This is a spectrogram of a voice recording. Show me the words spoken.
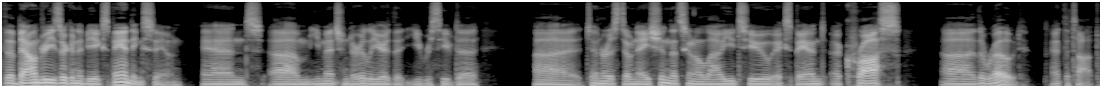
The boundaries are going to be expanding soon. And um, you mentioned earlier that you received a uh, generous donation that's going to allow you to expand across uh, the road at the top.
